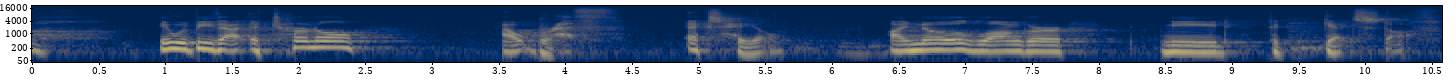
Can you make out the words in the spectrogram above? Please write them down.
oh. It would be that eternal outbreath, exhale. I no longer need to get stuff.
